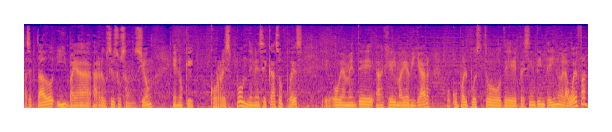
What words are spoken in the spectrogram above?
aceptado y vaya a reducir su sanción en lo que corresponde en ese caso, pues eh, obviamente Ángel María Villar ocupa el puesto de presidente interino de la UEFA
